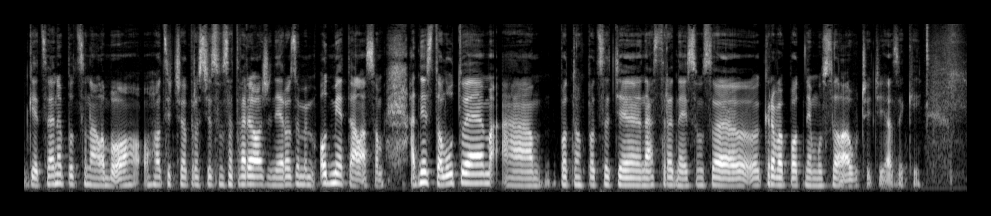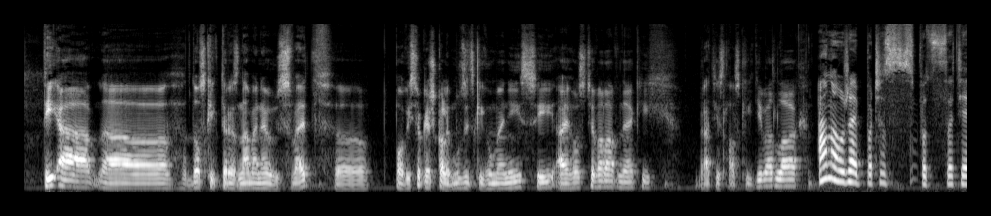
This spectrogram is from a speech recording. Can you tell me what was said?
GCNPCN, alebo hoci čo, proste som sa tvarila, že nerozumiem, odmietala som. A dnes to lutujem a potom v podstate na strednej som sa krvopotne musela učiť jazyky. Ty a uh, dosky, ktoré znamenajú svet, uh, po Vysokej škole muzických umení si aj hostovala v nejakých bratislavských divadlách? Áno, už aj počas v podstate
